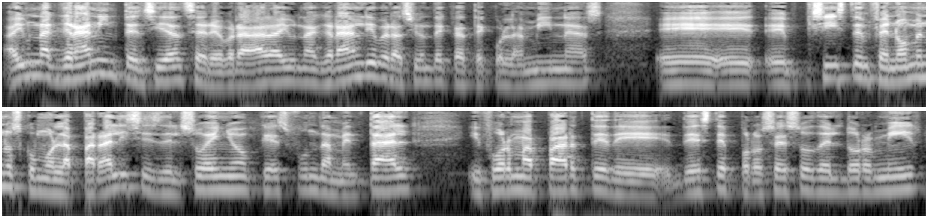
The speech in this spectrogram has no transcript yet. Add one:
hay una gran intensidad cerebral, hay una gran liberación de catecolaminas, existen fenómenos como la parálisis del sueño, que es fundamental y forma parte de, de este proceso del dormir,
